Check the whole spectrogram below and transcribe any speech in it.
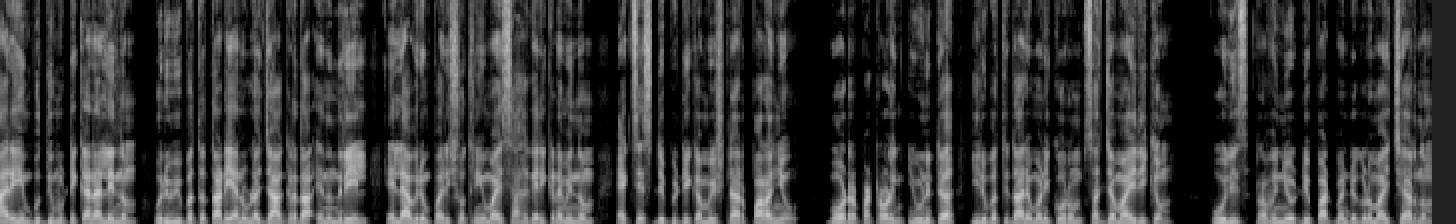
ആരെയും ബുദ്ധിമുട്ടിക്കാനല്ലെന്നും ഒരു വിപത്ത് തടയാനുള്ള ജാഗ്രത എന്ന നിലയിൽ എല്ലാവരും പരിശോധനയുമായി സഹകരിക്കണമെന്നും എക്സൈസ് ഡെപ്യൂട്ടി കമ്മീഷണർ പറഞ്ഞു. ബോർഡർ പട്രോളിംഗ് യൂണിറ്റ് ഇരുപത്തിനാല് മണിക്കൂറും സജ്ജമായിരിക്കും. പോലീസ് റവന്യൂ ഡിപ്പാർട്ട്മെന്റുകളുമായി ചേർന്നും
